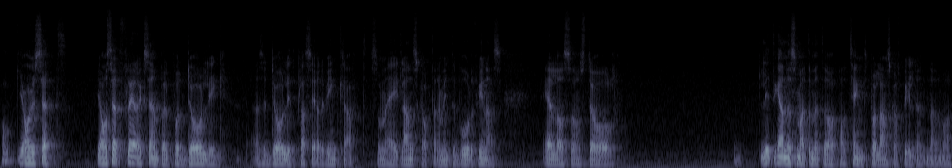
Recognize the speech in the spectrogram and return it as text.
Och jag har ju sett, jag har sett flera exempel på dålig, alltså dåligt placerad vindkraft som är i ett landskap där de inte borde finnas. Eller som står lite grann som att de inte har tänkt på landskapsbilden när de har,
